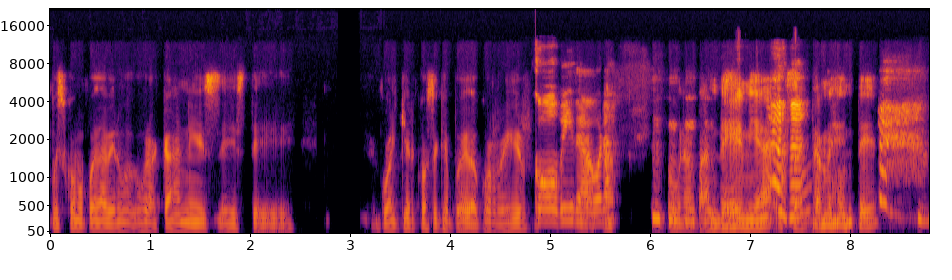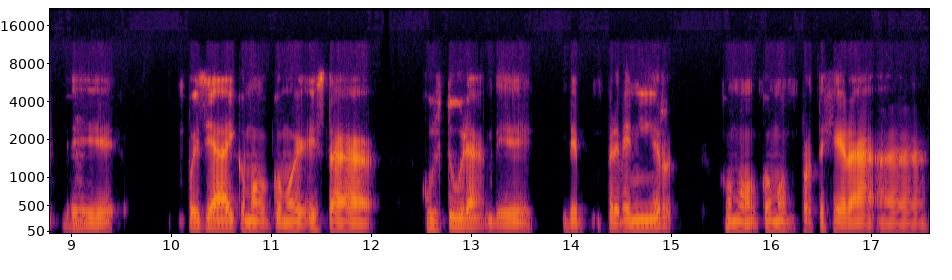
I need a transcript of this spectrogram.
pues como puede haber huracanes, este, cualquier cosa que pueda ocurrir. COVID ahora. Una pandemia, exactamente. Eh, pues ya hay como, como esta cultura de, de prevenir cómo, cómo proteger a,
